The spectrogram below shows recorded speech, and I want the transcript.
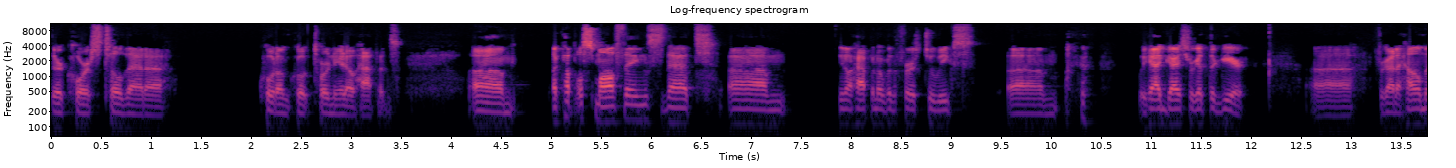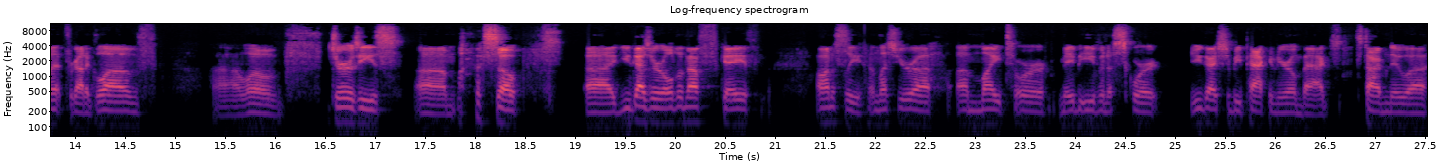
their course till that uh, quote unquote tornado happens. Um, a couple small things that um, you know happened over the first two weeks. Um, we had guys forget their gear. Uh, forgot a helmet, forgot a glove, uh, little jerseys. Um, so uh, you guys are old enough, okay? If, honestly, unless you're a, a mite or maybe even a squirt, you guys should be packing your own bags. It's time to uh,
